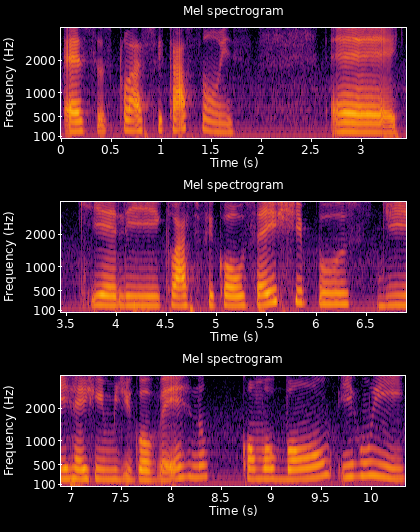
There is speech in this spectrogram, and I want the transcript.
essas classificações, é, que ele classificou seis tipos de regime de governo como bom e ruim.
